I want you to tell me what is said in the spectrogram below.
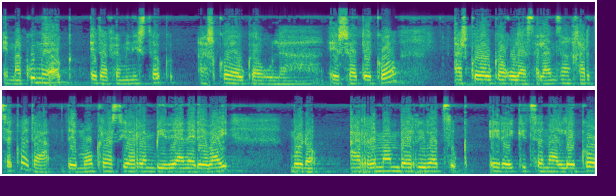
emakumeok eta feministok asko daukagula esateko asko daukagula zalantzan jartzeko eta demokrazia horren bidean ere bai, bueno, harreman berri batzuk ere ikitzen aldeko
